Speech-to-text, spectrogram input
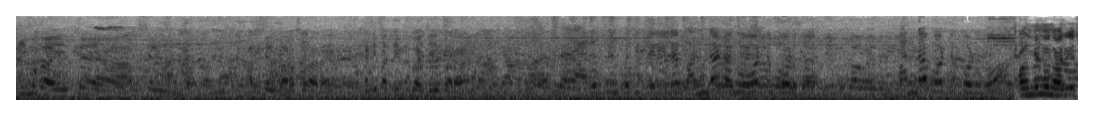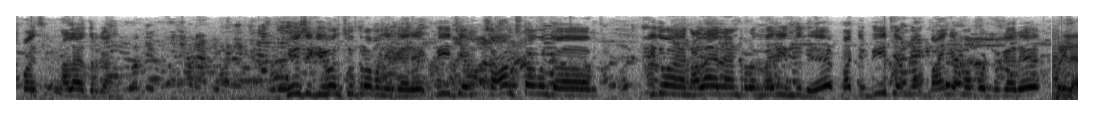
திமுக எடுத்து அரசியல் அரசியல் வரப்போறாரு கண்டிப்பா திமுக ஜெயிப்பாரா? அரசியல் பற்றி தெரியல. வந்தால் நாங்கள் ஓட்டு போடுவோம். ஓட்டு போடுவோம். நிறைய ஸ்பாய்ஸ் நல்லா எடுத்திருக்காங்க. மியூசிக் ஈவன் சூப்பராக பண்ணியிருக்காரு. பிஜிஎம் சாங்ஸ் தான் கொஞ்சம் இதுவும் நல்லா இல்லைன்ற மாதிரி இருந்தது. பட் பிஜிஎம்லாம் பயங்கரமாக போட்டிருக்காரு. புரியல.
